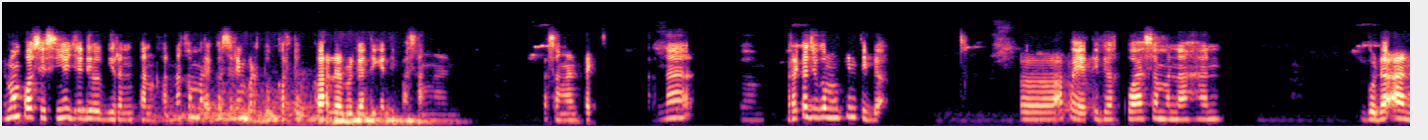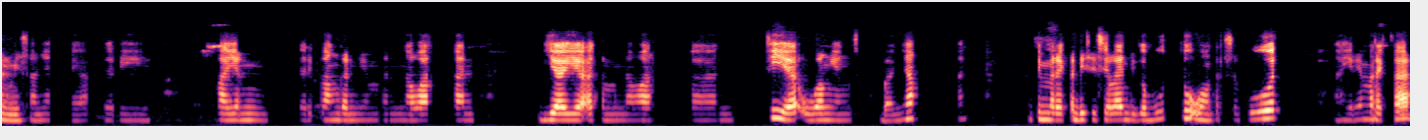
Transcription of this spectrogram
memang posisinya jadi lebih rentan karena kan mereka sering bertukar-tukar dan berganti-ganti pasangan pasangan seks. Karena e, mereka juga mungkin tidak uh, apa ya tidak kuasa menahan godaan misalnya kayak dari klien dari pelanggan yang menawarkan biaya atau menawarkan fee ya uang yang banyak kan. Mungkin mereka di sisi lain juga butuh uang tersebut. Akhirnya mereka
